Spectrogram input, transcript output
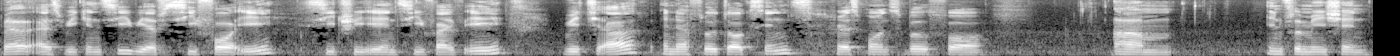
Well, as we can see, we have C4A, C3A, and C5A, which are anaphylatoxins responsible for um, inflammation.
